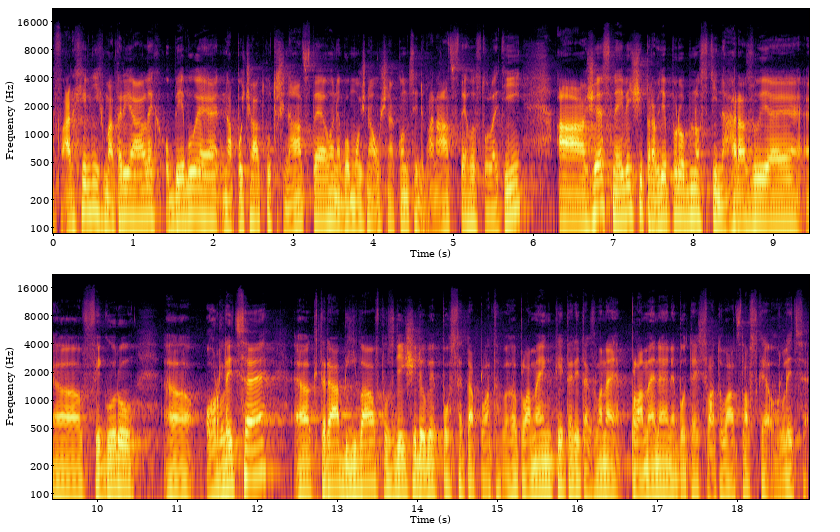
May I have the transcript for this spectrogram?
v archivních materiálech objevuje na počátku 13. nebo možná už na konci 12. století a že s největší pravděpodobností nahrazuje eh, figuru eh, orlice, která bývá v pozdější době poseta plamenky, tedy takzvané plamené nebo té svatováclavské orlice.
